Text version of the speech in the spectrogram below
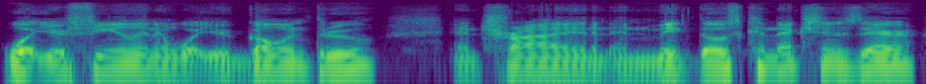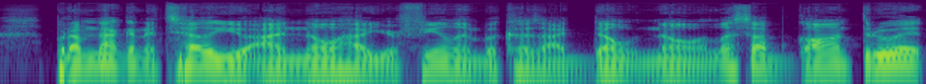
what you're feeling and what you're going through and try and, and make those connections there. But I'm not going to tell you I know how you're feeling because I don't know. Unless I've gone through it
